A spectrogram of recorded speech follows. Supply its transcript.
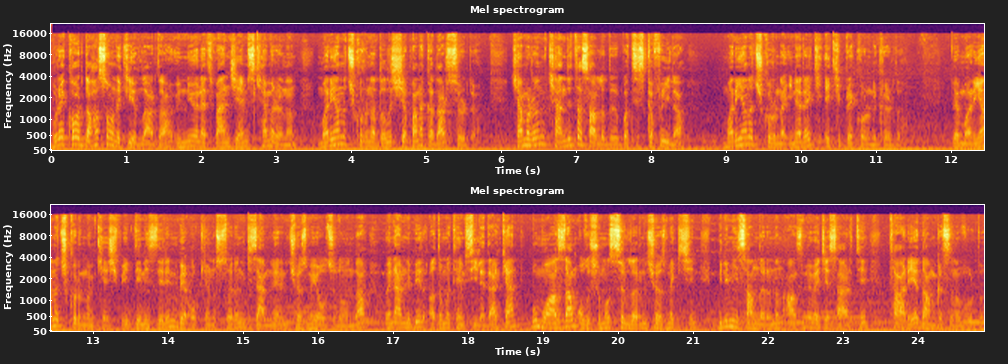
Bu rekor daha sonraki yıllarda ünlü yönetmen James Cameron'ın Mariana Çukuru'na dalış yapana kadar sürdü. Cameron kendi tasarladığı batiskafıyla Mariana Çukuru'na inerek ekip rekorunu kırdı. Ve Mariana Çukuru'nun keşfi denizlerin ve okyanusların gizemlerini çözme yolculuğunda önemli bir adımı temsil ederken bu muazzam oluşumun sırlarını çözmek için bilim insanlarının azmi ve cesareti tarihe damgasını vurdu.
